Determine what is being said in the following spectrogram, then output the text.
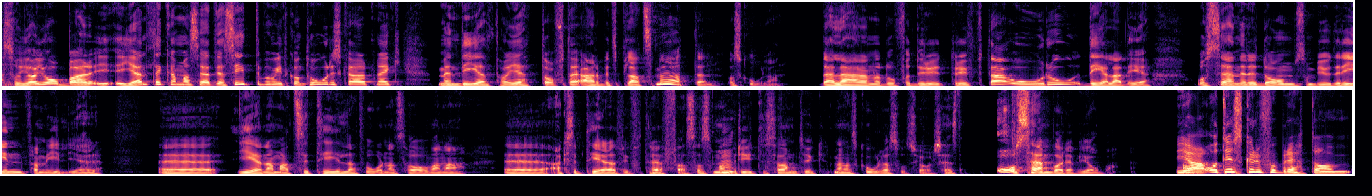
Så jag jobbar, egentligen kan man säga att jag sitter på mitt kontor i Skarpnäck men deltar jätteofta i arbetsplatsmöten på skolan. Där lärarna då får dryfta oro, dela det och sen är det de som bjuder in familjer eh, genom att se till att vårdnadshavarna eh, accepterar att vi får träffas. Alltså man bryter samtycket mellan skola och socialtjänst. Och sen börjar vi jobba. Ja, och det ska du få berätta om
